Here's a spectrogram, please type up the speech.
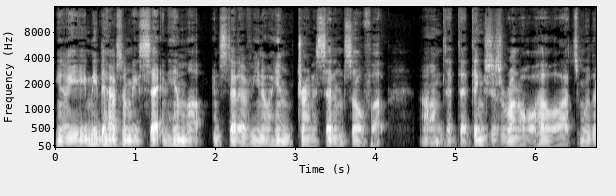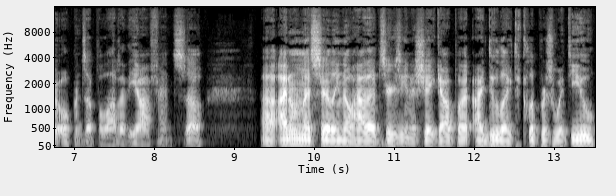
you know you need to have somebody setting him up instead of you know him trying to set himself up. Um, that that things just run a whole hell of a lot smoother, opens up a lot of the offense. So. Uh, I don't necessarily know how that series is going to shake out, but I do like the Clippers with you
